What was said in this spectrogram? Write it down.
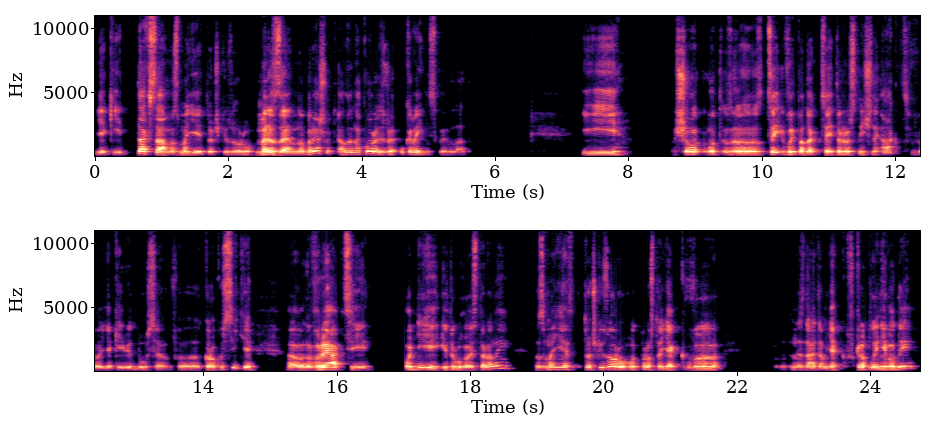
які так само, з моєї точки зору, мерзенно брешуть, але на користь вже української влади. І що от е, цей випадок, цей терористичний акт, який відбувся в е, Крокус Сіті, е, в реакції однієї і другої сторони, з моєї точки зору, от просто як в не знаю, там як в краплині води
